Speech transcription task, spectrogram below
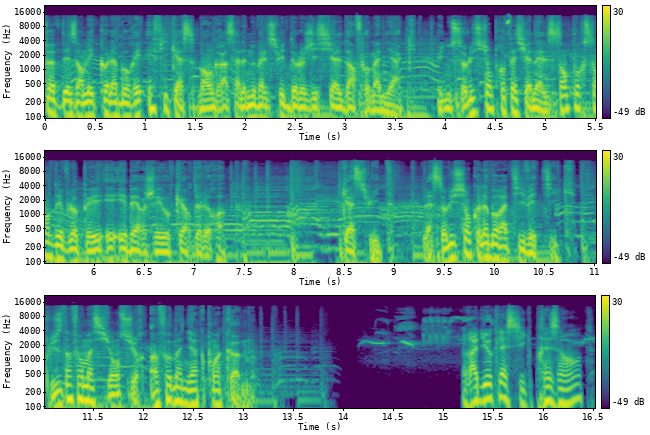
peuvent désormais collaborer efficacement grâce à la nouvelle suite de logiciels d'Infomaniac. Une solution professionnelle 100% développée et hébergée au cœur de l'Europe. K-Suite, la solution collaborative éthique. Plus d'informations sur infomaniac.com. Radio Classique présente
